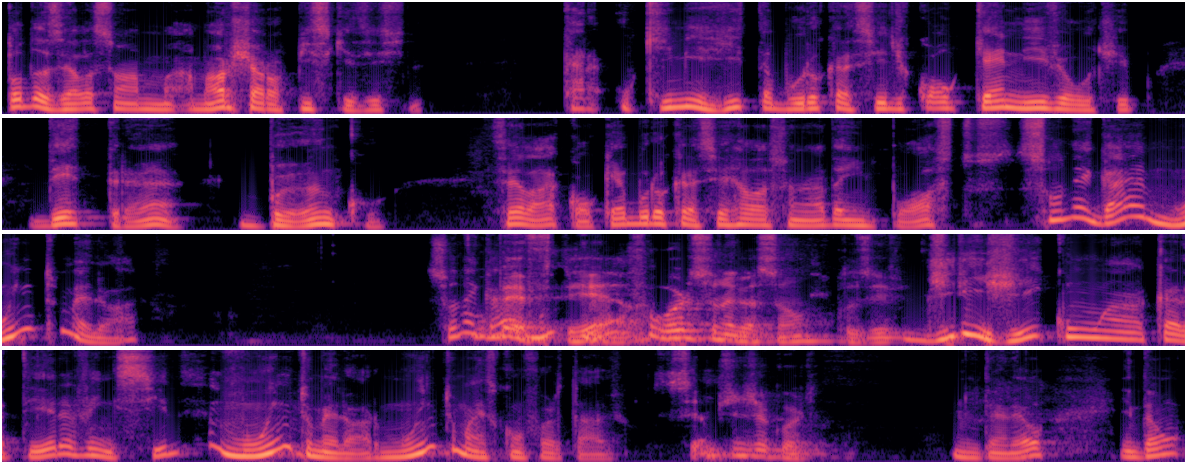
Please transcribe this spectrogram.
todas elas são a, a maior xaropice que existe, né? Cara, o que me irrita a burocracia de qualquer nível ou tipo, Detran, banco, sei lá, qualquer burocracia relacionada a impostos, sonegar é muito melhor. Sonegar o BFT é, a favor de sonegação, inclusive. Dirigir com a carteira vencida é muito melhor, muito mais confortável. Sempre de acordo. Entendeu? Então,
